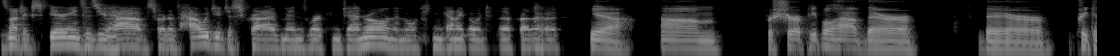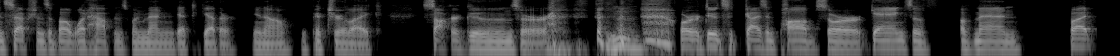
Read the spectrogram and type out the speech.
as much experience as you have, sort of how would you describe men's work in general? And then we can kind of go into the brotherhood. Yeah, um, for sure. People have their their preconceptions about what happens when men get together. You know, you picture like soccer goons or mm-hmm. or dudes, guys in pubs or gangs of of men but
